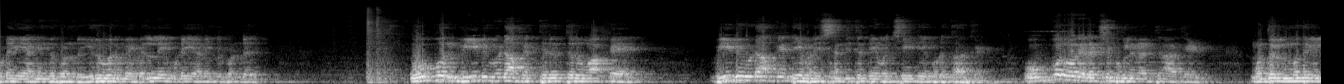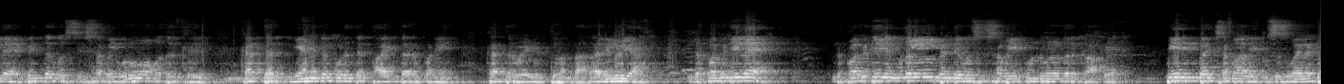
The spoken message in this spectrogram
உடையை அணிந்து கொண்டு இருவருமே வெள்ளை உடையை அணிந்து கொண்டு ஒவ்வொரு வீடு வீடாக தெரு தெருவாக வீடு வீடாக தேவனை சந்தித்து தேவ செய்தியை கொடுத்தார்கள். ஒவ்வொருவரை ரட்சிப்புகளை நடத்தினார்கள். முதல் முதலில் பெந்தகோஸ்தி சபை உருவாவதற்கு கத்தர் எனக்கு கொடுத்த தாய் தகப்பனே கத்தர் வழிநடத்தி வந்தார் அல்லேலூயா. இந்த பகுதியில இந்த பகுதியில் முதல் பெந்தகோஸ்தி சபையை கொண்டு வருவதற்காக பேரின்ப சபாலை மிசஸ் வயலட்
